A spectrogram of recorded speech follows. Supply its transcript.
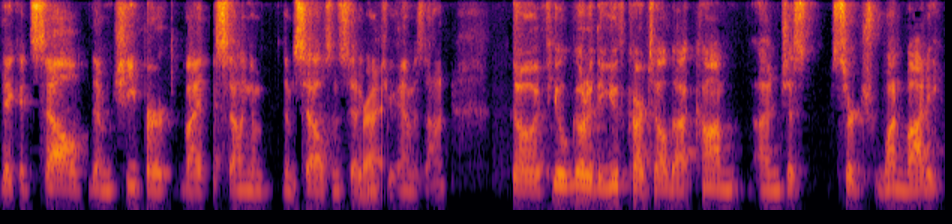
they could sell them cheaper by selling them themselves instead of Right. going through Amazon. So if you'll go to the youthcartel.com and just search one body,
